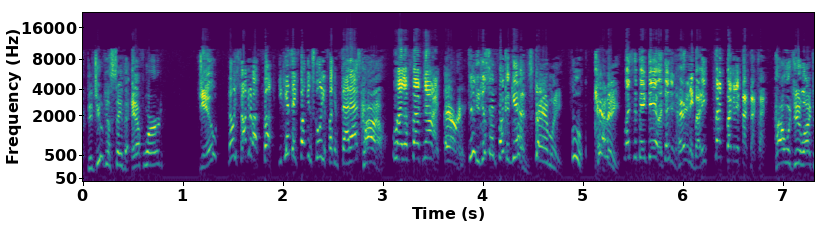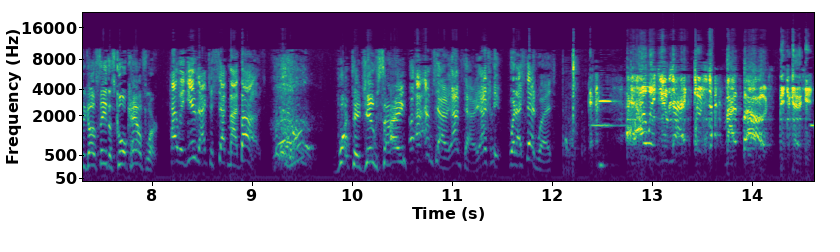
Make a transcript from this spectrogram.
Eric, did you just say the F word? You? No, he's talking about fuck. You can't say fucking school, you fucking fat ass. Kyle. Why the fuck not? Eric. Dude, you just said fuck again. Stanley! Kenny! What's the big deal? It didn't hurt anybody. Fuck, fuck, fuck, fuck. How would you like to go see the school counselor? How would you like to suck my balls? What did you say? Uh, I'm sorry, I'm sorry. Actually, what I said was... How would you like to suck my balls, Kenny?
